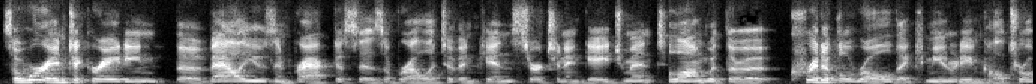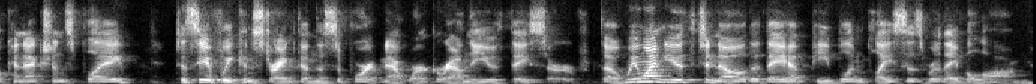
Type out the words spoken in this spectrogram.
So we're integrating the values and practices of relative and kin search and engagement, along with the critical role that community and cultural connections play to see if we can strengthen the support network around the youth they serve. So we want youth to know that they have people in places where they belong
